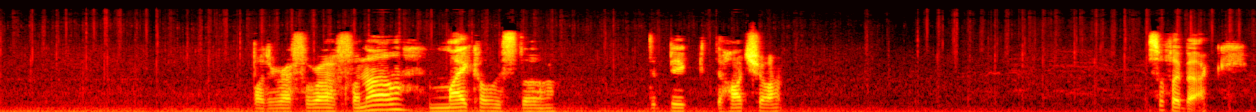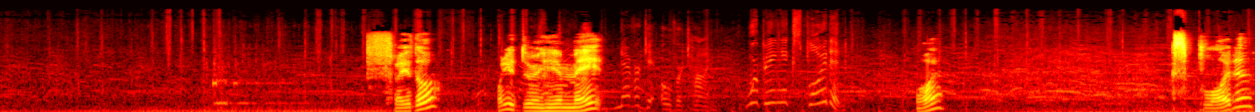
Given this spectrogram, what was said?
But for for now, Michael is the the big the hot shot. So fly back. Fredo? What are you doing here, mate? Never get overtime. We're being exploited. What? Exploited?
